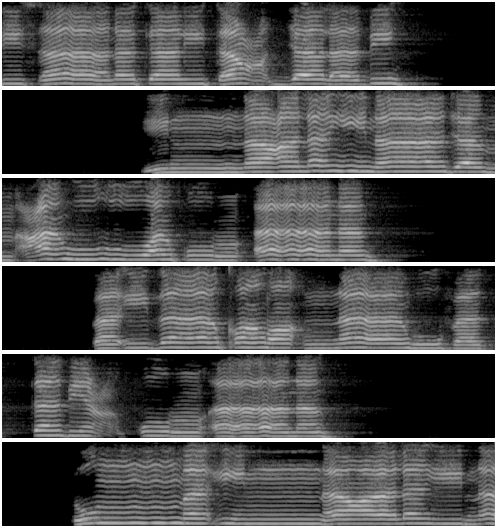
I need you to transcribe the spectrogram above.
لسانك لتعجل به. إن علينا جمعه وقرآنه. فإذا قرأناه فاتبع قرآنه. ثم علينا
